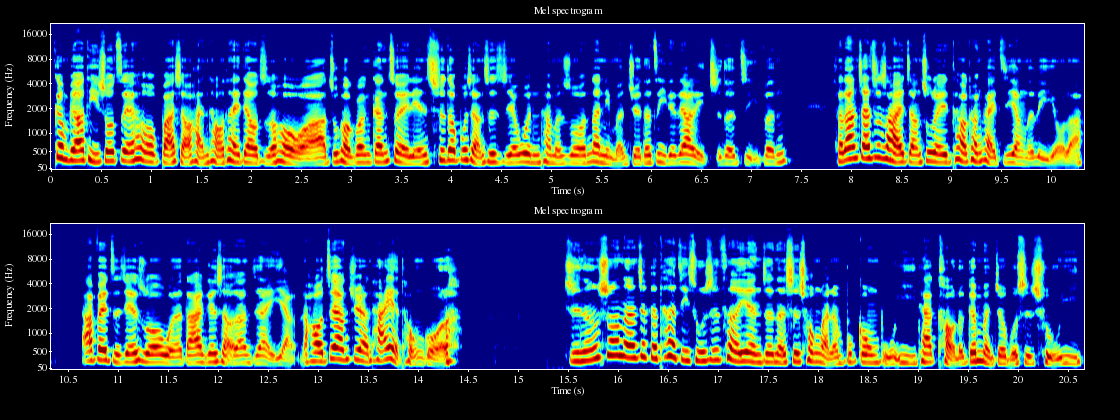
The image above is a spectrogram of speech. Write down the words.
更不要提说最后把小韩淘汰掉之后啊，主考官干脆连吃都不想吃，直接问他们说：“那你们觉得自己的料理值得几分？”小当家至少还讲出了一套慷慨激昂的理由啦。阿飞直接说：“我的答案跟小当家一样。”然后这样居然他也通过了，只能说呢，这个特级厨师测验真的是充满了不公不义。他考的根本就不是厨艺，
